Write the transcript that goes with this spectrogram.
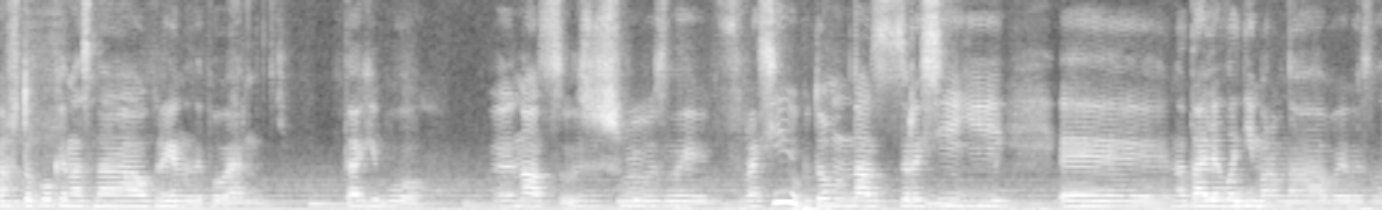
аж допоки нас на Україну не повернуть. Так і було. Е, Нас ж вивезли в Росію, потім нас з Росії е, Наталя Владимировна вивезла.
